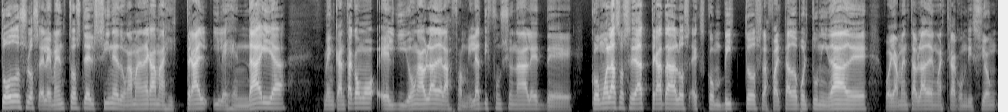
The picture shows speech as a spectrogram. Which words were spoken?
todos los elementos del cine de una manera magistral y legendaria. Me encanta cómo el guion habla de las familias disfuncionales, de cómo la sociedad trata a los ex convictos, la falta de oportunidades, obviamente habla de nuestra condición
